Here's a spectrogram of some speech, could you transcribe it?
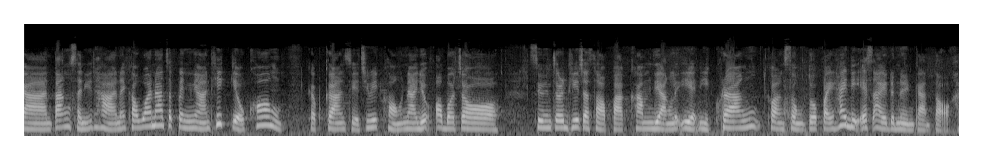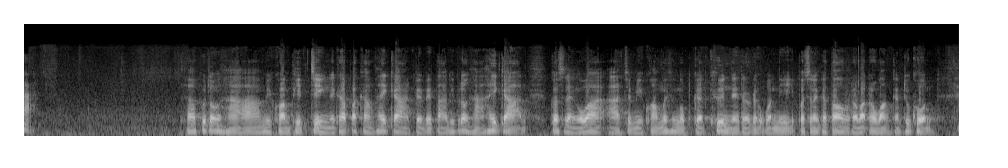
การตั้งสันนิษฐานนะคะว่าน่าจะเป็นงานที่เกี่ยวข้องกับการเสียชีวิตของนายกอบจ ซึ่งเจ้าหน้าที่จะสอบปากคำอย่างละเอียดอีกครั้ง ก่อนส่งตัวไปให้ DSI ดำเนินการต่อค่ะ ถ้าผู้ต้องหามีความผิดจริงนะครับประคำให้การเป็นไปตามที่ผู้ต้องหาให้การ ก็แสดงว่าอาจจะมีความไม่สงบเกิดขึ้นในเร็วๆวันนี้เพราะฉะนั้นก็ต้องระมัดระวังกันทุกคน ค่ะ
